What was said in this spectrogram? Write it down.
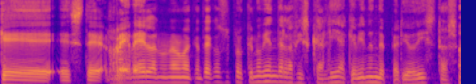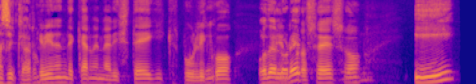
que este, revelan una enorme cantidad de cosas, pero que no vienen de la fiscalía, que vienen de periodistas, Ah, sí, claro. que vienen de Carmen Aristegui, que publicó O de el proceso, y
